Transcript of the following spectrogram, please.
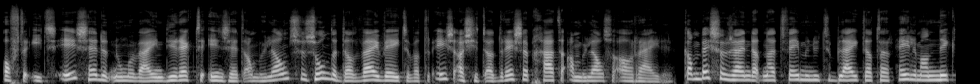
of er iets is, hè, dat noemen wij een directe inzet ambulance, zonder dat wij weten wat er is. Als je het adres hebt, gaat de ambulance al rijden. Het kan best zo zijn dat na twee minuten blijkt dat er helemaal niks,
